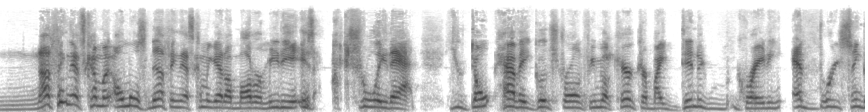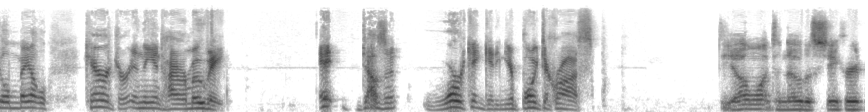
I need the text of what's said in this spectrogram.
Nothing that's coming, almost nothing that's coming out of modern media is actually that you don't have a good, strong female character by denigrating every single male character in the entire movie. It doesn't work at getting your point across. Do y'all want to know the secret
